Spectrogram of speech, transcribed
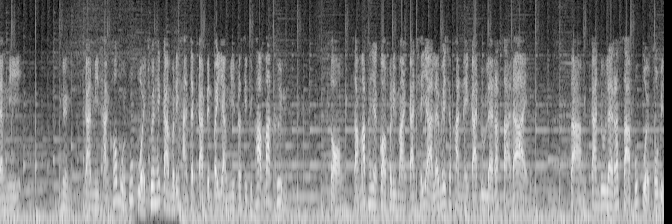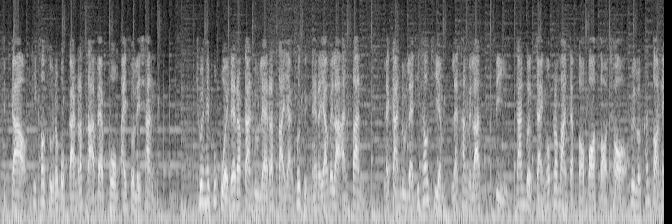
ดังนี้ 1. การมีฐานข้อมูลผู้ป่วยช่วยให้การบริหารจัดการเป็นไปอย่างมีประสิทธิภาพมากขึ้น 2. สามารถพยากรณ์ปริมาณการใช้ยาและเวชภัณฑ์ในการดูแลรักษาได้ 3. การดูแลรักษาผู้ป่วยโควิด -19 ที่เข้าสู่ระบบการรักษาแบบ Home Isolation ช่วยให้ผู้ป่วยได้รับการดูแลรักษาอย่างทั่วถึงในระยะเวลาอันสั้น และการดูแลที่เท่าเทียม และทันเวลา 4. การเบิกจ่ายงบประมาณจากสปสชช่วยลดขั้นตอนใน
